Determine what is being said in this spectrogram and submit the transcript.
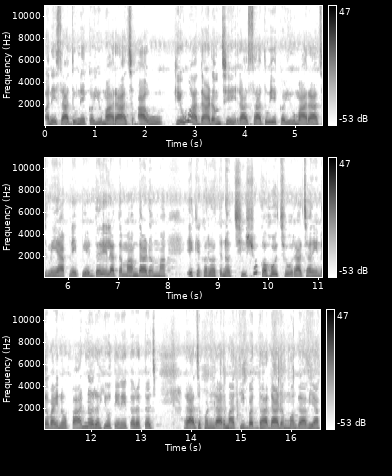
અને સાધુને કહ્યું, મહારાજ, આવું કેવું આ દાડમ છે? રાજ સાધુએ કહ્યું, મહારાજ, મેં આપને ભેટ ધરેલા તમામ દાડમમાં એક એક રત્ન છે. શું કહો છો? રાજાની નવાઈનો પાર ન રહ્યો, તેને તરત જ રાજભંડારમાંથી બધા દાડમ મગાવ્યા.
